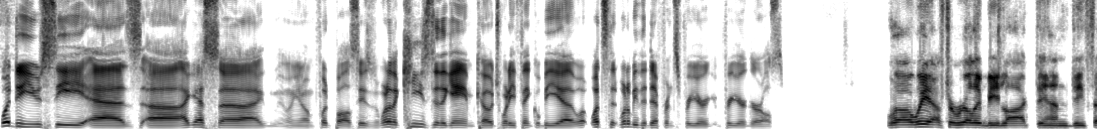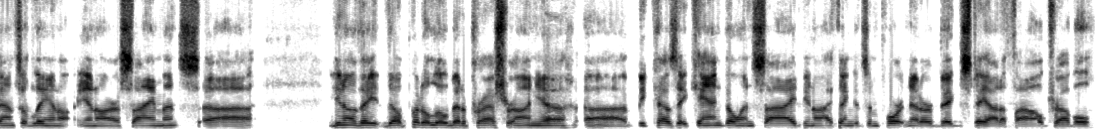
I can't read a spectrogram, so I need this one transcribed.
What do you see as, uh, I guess, uh, you know, football season? What are the keys to the game, Coach? What do you think will be, uh, what's the, what'll be the difference for your for your girls? Well, we have to really be locked in defensively in our, in our assignments. Uh, you know, they they'll put a little bit of pressure on you uh, because they can go inside. You know, I think it's important that our bigs stay out of foul trouble.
